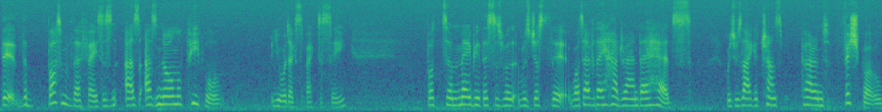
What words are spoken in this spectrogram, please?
the the bottom of their faces as as normal people you would expect to see. But um, maybe this is, was just the whatever they had round their heads, which was like a transparent fishbowl.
